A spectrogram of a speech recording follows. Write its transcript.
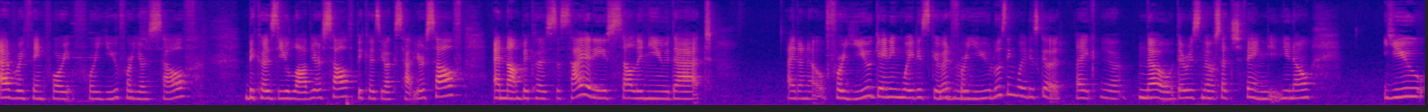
everything for for you, for yourself, because you love yourself, because you accept yourself, and not because society is telling you that I don't know, for you gaining weight is good, mm-hmm. for you losing weight is good. Like yeah. no, there is no yeah. such thing, you know. You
